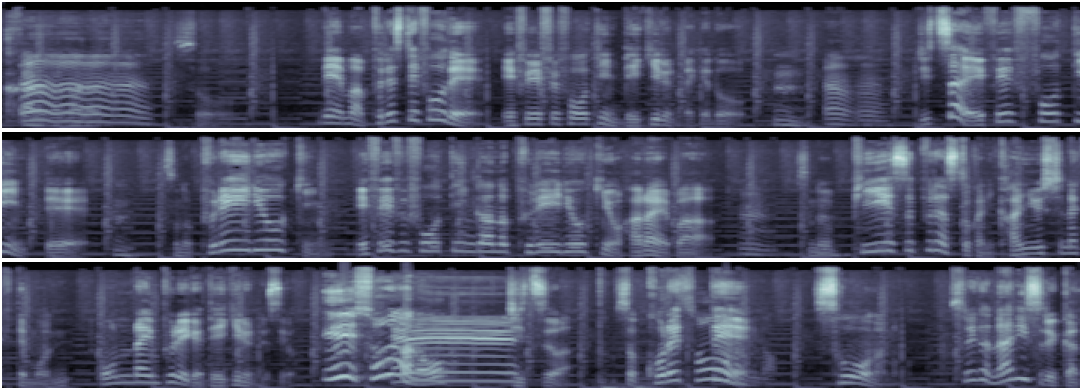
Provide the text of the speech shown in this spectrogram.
かかるかかうんうんうんそう。でまあプレステ4で FF14 できるんだけどるうん。実は FF14 ってうん。そのプレイ料金 FF14 側のプレイ料金を払えばうん。そのうん。PS プラスとかに加入してなくてもオンラインプレイができるんですよ。えそうなの？実はそうこれってそうなの。それが何するか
